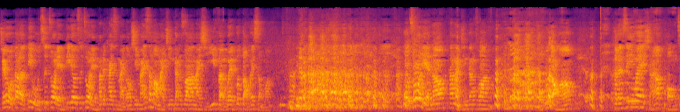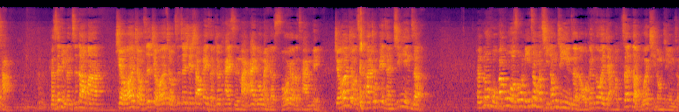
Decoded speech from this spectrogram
结果我到了第五次做脸，第六次做脸，他就开始买东西，买什么？买金刚刷，买洗衣粉，我也不懂为什么。我做脸哦，他买金刚刷，我不懂哦，可能是因为想要捧场。可是你们知道吗？久而久之，久而久之，这些消费者就开始买爱多美的所有的产品，久而久之，他就变成经营者。很多伙伴问我说：“你怎么启动经营者的？”我跟各位讲，我真的不会启动经营者。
